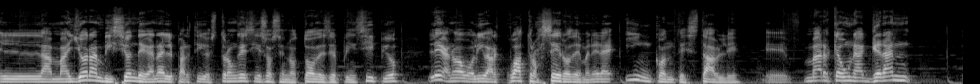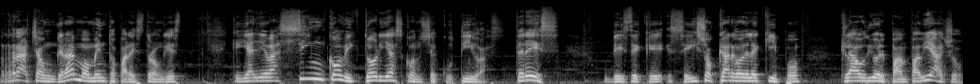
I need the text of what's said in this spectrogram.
la mayor ambición de ganar el partido Strongest y eso se notó desde el principio. Le ganó a Bolívar 4 a 0 de manera incontestable. Eh, marca una gran racha, un gran momento para Strongest que ya lleva 5 victorias consecutivas. 3 desde que se hizo cargo del equipo Claudio El Pampa Viaggio,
